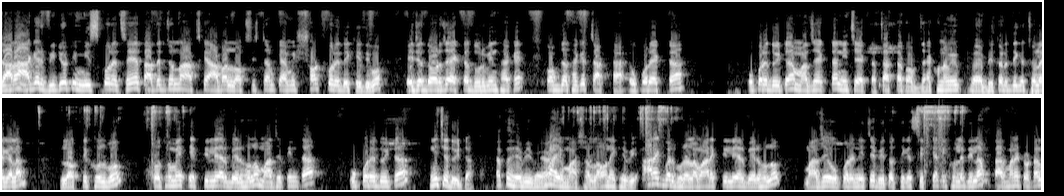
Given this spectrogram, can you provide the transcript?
যারা আগের ভিডিওটি মিস করেছে তাদের জন্য আজকে আবার লক সিস্টেমকে আমি শর্ট করে দেখিয়ে দিব। এই যে দরজা একটা দূরবীন থাকে কবজা থাকে চারটা। উপরে একটা উপরে দুইটা মাঝে একটা নিচে একটা চারটা কবজা। এখন আমি ভিতরের দিকে চলে গেলাম লকটি খুলবো। প্রথমে একটি লেয়ার বের হলো মাঝে তিনটা উপরে দুইটা নিচে দুইটা। এত হেভি ভাই ভাই মাশাল্লাহ অনেক হেভি আরেকবার ঘুরালাম আরেকটি লেয়ার বের হলো মাঝে উপরে নিচে ভিতর থেকে সিটকানি খুলে দিলাম তার মানে টোটাল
